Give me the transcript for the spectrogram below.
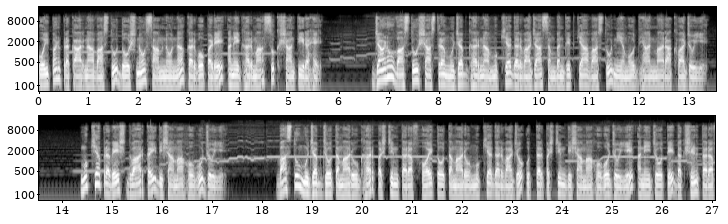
કોઈ પણ પ્રકારના વાસ્તુ દોષનો સામનો ન કરવો પડે અને ઘરમાં સુખ શાંતિ રહે. જાણો વાસ્તુશાસ્ત્ર મુજબ ઘરના મુખ્ય દરવાજા સંબંધિત ક્યાં વાસ્તુ નિયમો ધ્યાનમાં રાખવા જોઈએ? મુખ્ય પ્રવેશ દ્વાર કઈ દિશામાં હોવું જોઈએ? વાસ્તુ મુજબ જો તમારું ઘર પશ્ચિમ તરફ હોય તો તમારો મુખ્ય દરવાજો ઉત્તર પશ્ચિમ દિશામાં હોવો જોઈએ અને જો તે દક્ષિણ તરફ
